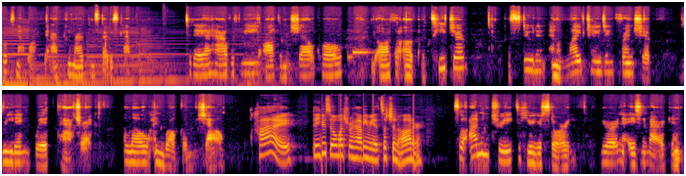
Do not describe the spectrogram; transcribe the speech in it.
Books Network, the African American Studies category. Today I have with me author Michelle Kuo, the author of A Teacher, a Student, and a Life Changing Friendship Reading with Patrick. Hello and welcome, Michelle. Hi. Thank you so much for having me. It's such an honor. So I'm intrigued to hear your story. You're an Asian American,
